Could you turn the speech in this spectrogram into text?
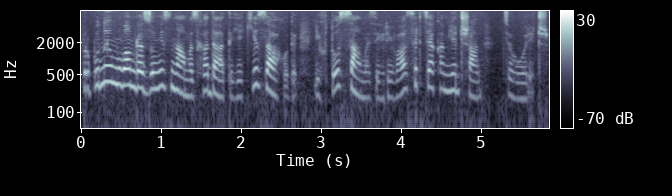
Пропонуємо вам разом із нами згадати, які заходи і хто саме зігрівав серця кам'янчан цьогоріч.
